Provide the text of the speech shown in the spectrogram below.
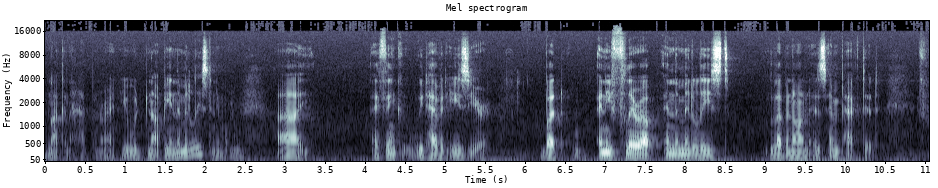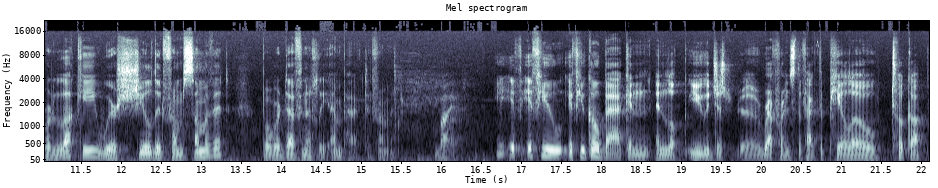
not going to happen, right? You would not be in the Middle East anymore. Uh, I think we'd have it easier. But any flare up in the Middle East, Lebanon is impacted. If we're lucky, we're shielded from some of it, but we're definitely impacted from it. By it. If, if you if you go back and, and look, you would just uh, reference the fact that PLO took up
